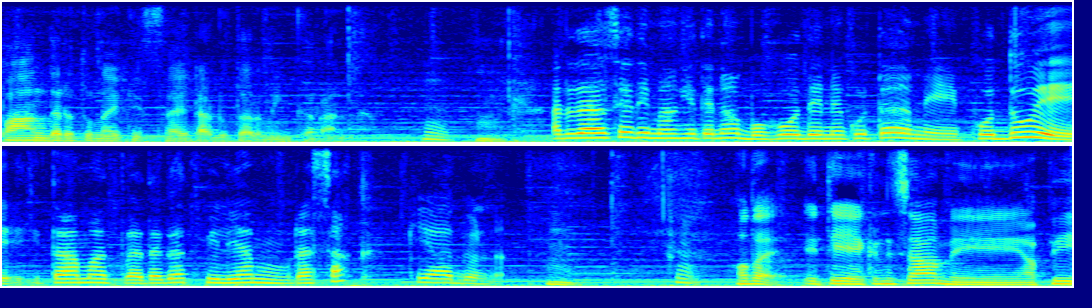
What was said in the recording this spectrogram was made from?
පාන්දර තුනයි තිස්සයිට අඩුතරමින් කරන්න. අද දවසේ දිමං හිතෙන බොහෝ දෙනෙකුට මේ පොදුවේ ඉතාමත් වැදගත් පිළියම් රැසක් කියා දුන්න. හොඳයි ඉති ඒක නිසා මේ අපි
